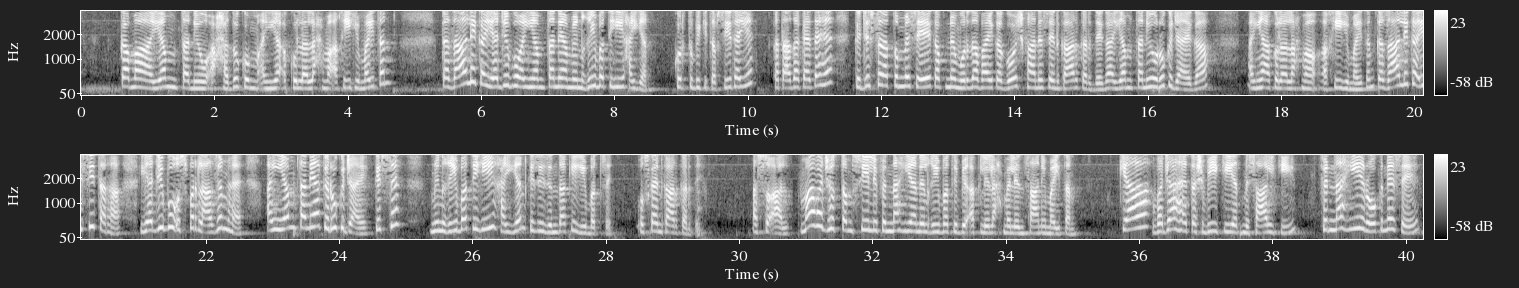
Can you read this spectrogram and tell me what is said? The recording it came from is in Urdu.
کما یم تن احد کم اکل الحم عقی میتن کدال کا یجب یم تن امن غیبت ہی حین کرتبی کی تفسیر ہے یہ۔ قطع کہتے ہیں کہ جس طرح تم میں سے ایک اپنے مردہ بھائی کا گوشت کھانے سے انکار کر دے گا یم تنیو رک جائے گا اکل عقی میتن کزال کا اسی طرح یجب اس پر لازم ہے یم تنیا کے رک جائے۔ کس سے؟ من غیبت ہی حین کسی زندہ کی غیبت سے۔ اس کا انکار کر دے۔ السؤال، ما وجہ تمثیل فی النہی عن الغیبت بعقل لحم الانسان میتن؟ کیا وجہ ہے تشبیہ کی مثال کی؟ پھر نہ ہی روکنے سے،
